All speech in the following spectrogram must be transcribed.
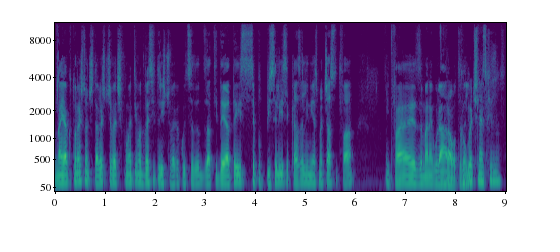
най-якото нещо на читалището, че вече в момента има 230 човека, които седат зад идеята и са се подписали и се казали, ние сме част от това. И това е за мен голяма работа. Колко нали? е членски внос?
